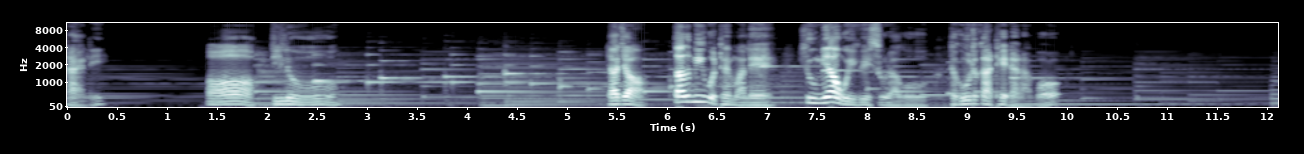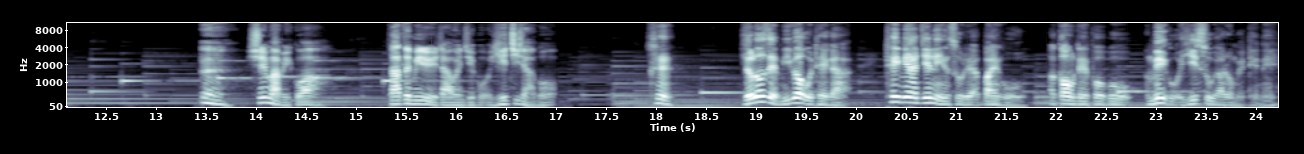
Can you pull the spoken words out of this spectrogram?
ထားတယ်လေဩဒီလိုဒါကြောင့်သာသမီဝတ်ထဲမှာလဲလှူမြဝေခွေဆိုတာကိုတကူးတစ်ခါထည့်ထားတာပေါ့အင်းရှင်းပါပြီကွာ သားသမီးတွေတာဝန်ကျေဖို့အရေးကြီးတာပေါ့ဟင်းလောလောဆယ်မိဘဝတ်ထဲကထိမ်းများချင်းလင်ဆိုတဲ့အပိုင်းကိုအကောင့်ထဲပေါ်ဖို့အမေကိုအရေးဆိုရတော့မယ်ထင်တယ်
